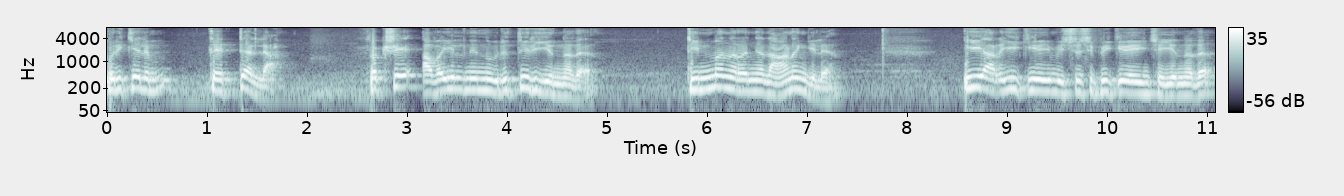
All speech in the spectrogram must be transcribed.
ഒരിക്കലും തെറ്റല്ല. പക്ഷേ അവയിൽ നിന്ന് ഉരുത്തിരിയുന്നത് തിന്മ നിറഞ്ഞതാണെങ്കിൽ ഈ അറിയിക്കുകയും വിശ്വസിപ്പിക്കുകയും ചെയ്യുന്നത്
